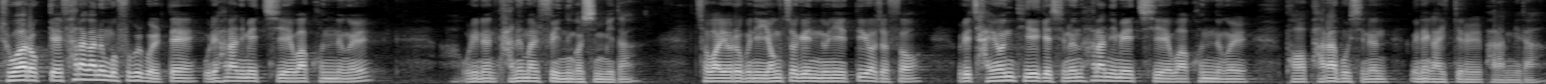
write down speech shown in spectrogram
조화롭게 살아가는 모습을 볼 때 우리 하나님의 지혜와 권능을 우리는 가늠할 수 있는 것입니다. 저와 여러분이 영적인 눈이 띄어져서 우리 자연 뒤에 계시는 하나님의 지혜와 권능을 더 바라보시는 은혜가 있기를 바랍니다.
